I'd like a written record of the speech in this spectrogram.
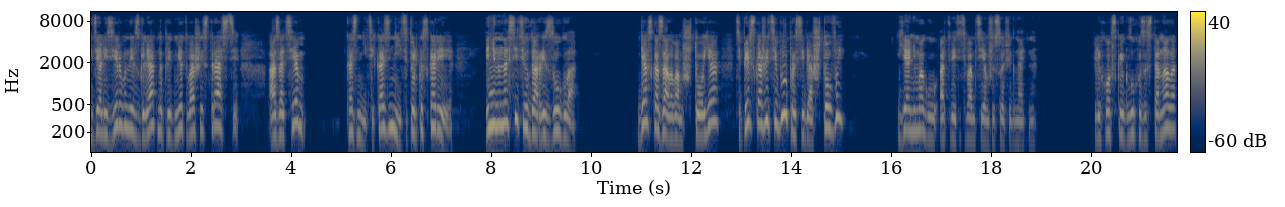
идеализированный взгляд на предмет вашей страсти — а затем казните, казните, только скорее, и не наносите удары из-за угла. Я сказала вам, что я, теперь скажите вы про себя, что вы. Я не могу ответить вам тем же, Софья Игнатьевна. Лиховская глухо застонала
